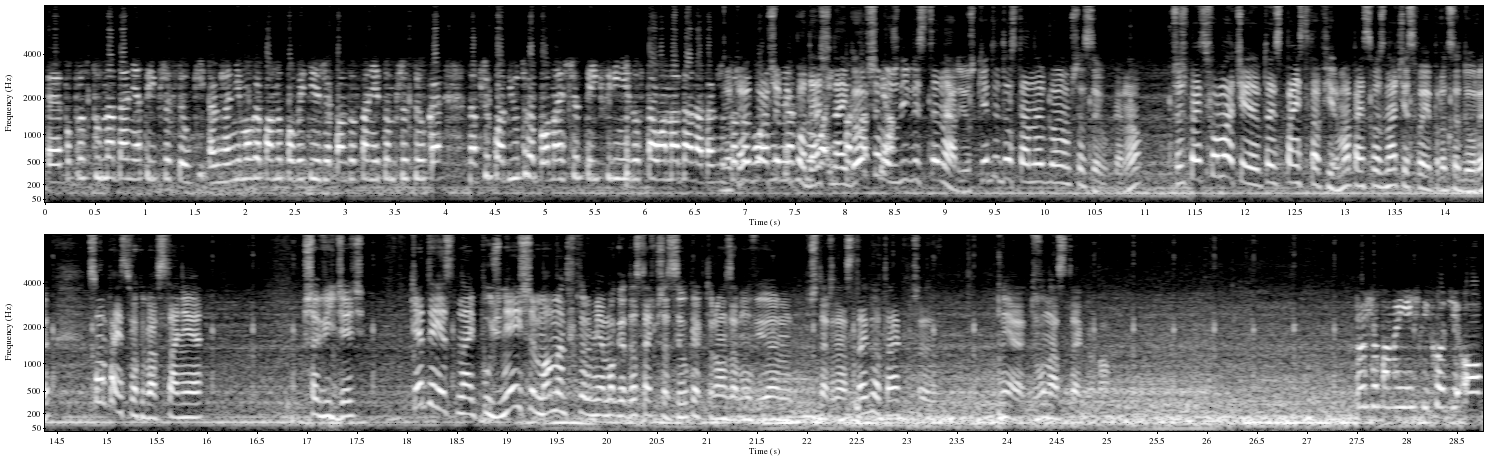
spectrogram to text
e, po prostu nadania tej przesyłki. Także nie mogę panu powiedzieć, że pan dostanie tą przesyłkę na przykład jutro, bo ona jeszcze w tej chwili nie została nadana. Także No to, by to była proszę mi podać najgorszy możliwy scenariusz. Kiedy dostanę moją przesyłkę, no? Przecież Państwo macie, to jest Państwa firma, Państwo znacie swoje procedury. Są Państwo chyba w stanie przewidzieć, Kiedy jest najpóźniejszy moment, w którym ja mogę dostać przesyłkę, którą zamówiłem 14, tak? Czy nie, 12. No. Proszę pana, jeśli chodzi o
